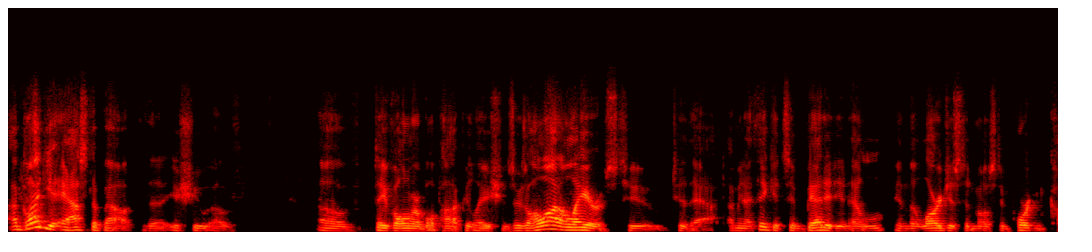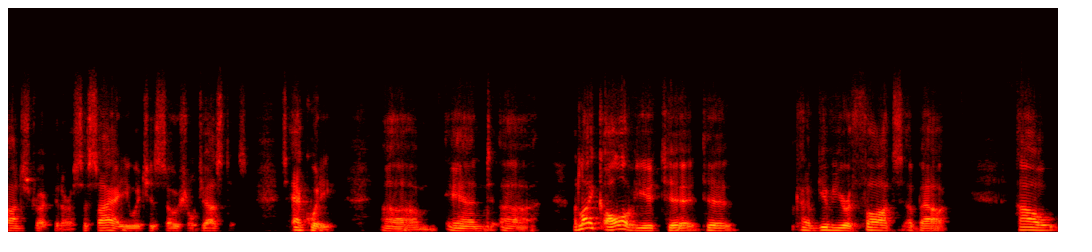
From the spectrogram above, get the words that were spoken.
I'm glad you asked about the issue of of say vulnerable populations. There's a whole lot of layers to to that. I mean, I think it's embedded in a, in the largest and most important construct in our society, which is social justice. It's equity, um, and uh, I'd like all of you to to kind of give your thoughts about how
